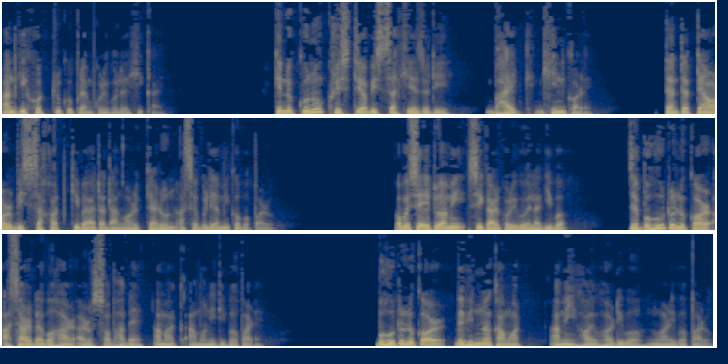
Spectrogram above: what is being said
আনকি শত্ৰুকো প্ৰেম কৰিবলৈ শিকায়। কিন্তু কোনো খ্ৰীষ্টীয় বিশ্বাসীয়ে যদি ভাইক ঘীন কৰে তেন্তে তেওঁৰ বিশ্বাসত কিবা এটা ডাঙৰ কেৰুণ আছে বুলি আমি ক'ব পাৰোঁ। অৱশ্যে এইটো আমি স্বীকাৰ কৰিবই লাগিব যে বহুতো লোকৰ আচাৰ ব্যৱহাৰ আৰু স্বভাৱে আমাক আমনি দিব পাৰে। বহুতো লোকৰ বিভিন্ন কামত আমি হয়ভৰ দিব নোৱাৰিব পাৰোঁ।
